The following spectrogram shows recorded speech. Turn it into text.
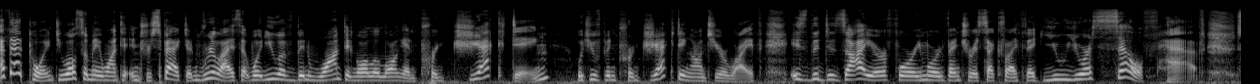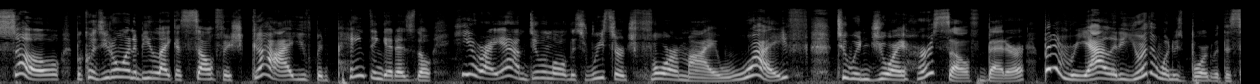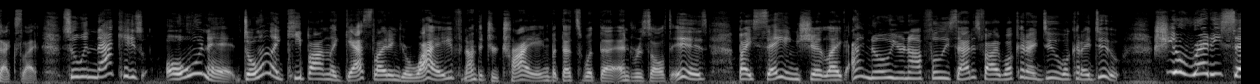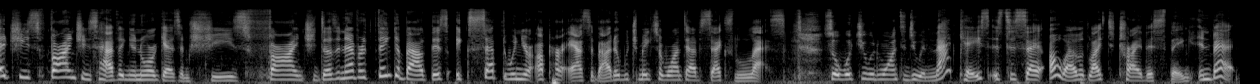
At that point, you also may want to introspect and realize that what you have been wanting all along and projecting what you've been projecting onto your wife, is the desire for a more adventurous sex life that you yourself have. So, because you don't want to be like a selfish guy, you've been painting it as though here I am doing all this research for my wife to enjoy herself better. But in reality, you're the one who's bored with the sex life. So, in that case, own it. Don't like keep on like gaslighting your wife. Not that you're trying, but that's what the end result is by saying shit like, I know you're not fully satisfied. What could I do? What could I do? She already said she's fine. She's having an orgasm. She's fine. She doesn't ever think about this except when you're up her ass about it, which makes her want to have sex less. So, what you would want to do in that case is to say, Oh, I would like to try this thing in bed.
